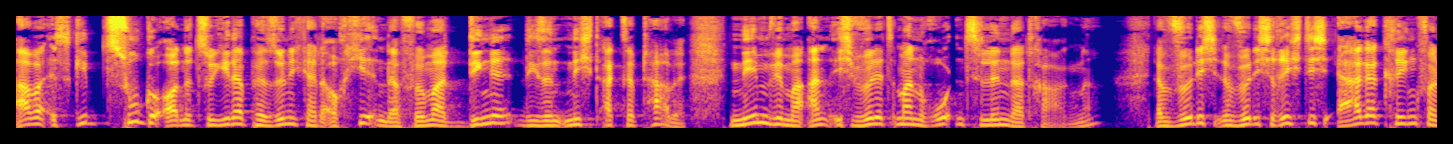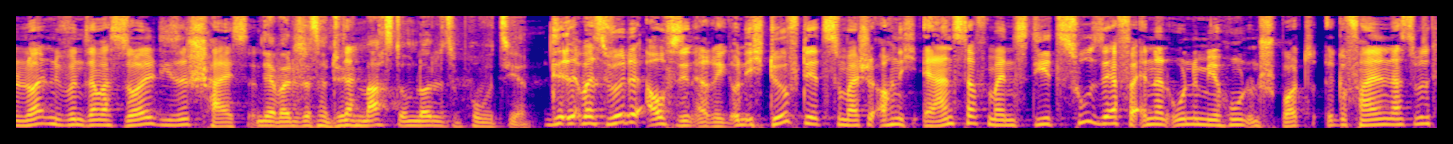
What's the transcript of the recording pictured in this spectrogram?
Aber es gibt zugeordnet zu jeder Persönlichkeit auch hier in der Firma Dinge, die sind nicht akzeptabel. Nehmen wir mal an, ich würde jetzt immer einen roten Zylinder tragen, ne? Dann würde ich, dann würde ich richtig Ärger kriegen von Leuten, die würden sagen, was soll diese Scheiße? Ja, weil du das natürlich machst, um Leute zu provozieren. Aber es würde Aufsehen erregen. Und ich dürfte jetzt zum Beispiel auch nicht ernsthaft meinen Stil zu sehr verändern, ohne mir Hohn und Spott äh, gefallen lassen zu müssen.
